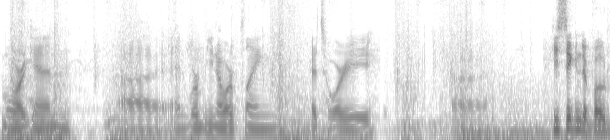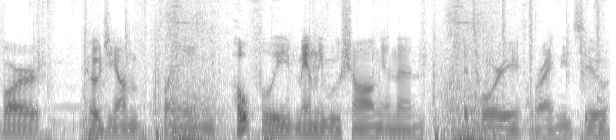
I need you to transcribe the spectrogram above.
more again, uh, and we're you know we're playing Hattori. Uh, he's sticking to Bodvar. Koji, I'm playing hopefully mainly Wushang and then Hattori where I need to.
